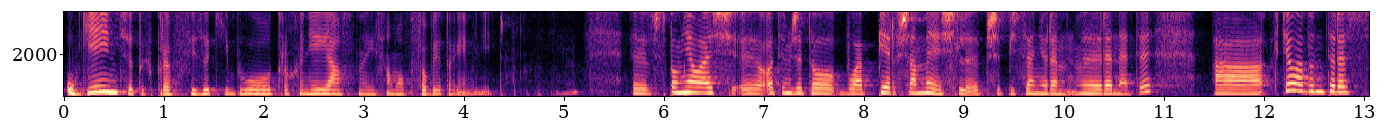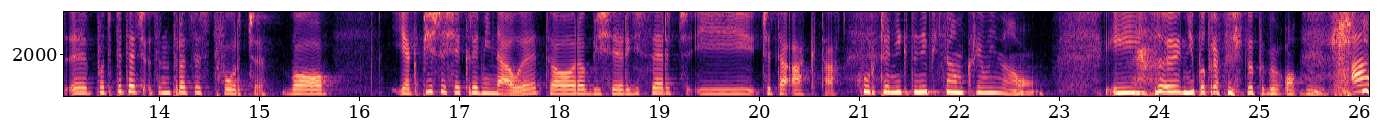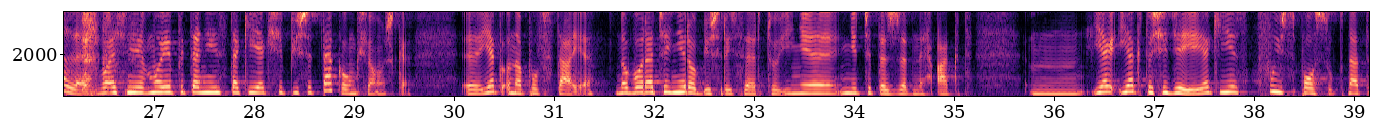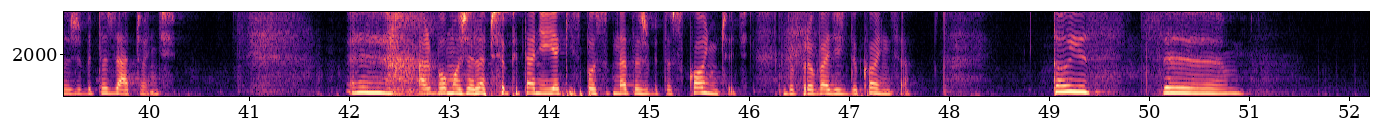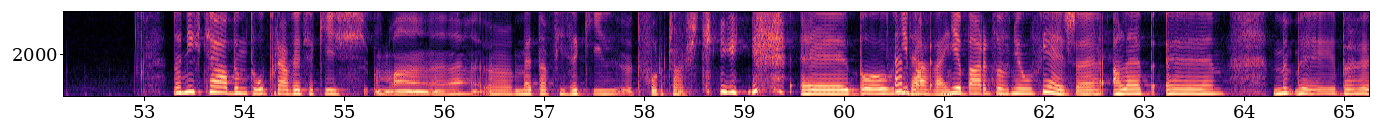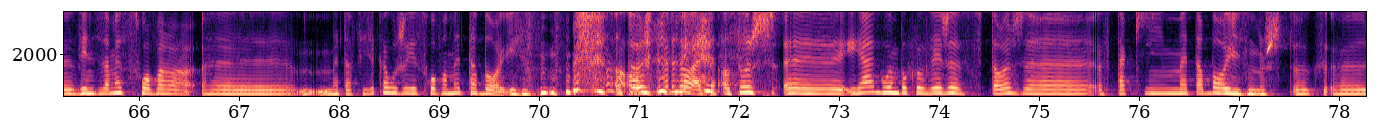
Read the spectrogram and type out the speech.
ugięcie tych praw fizyki było trochę niejasne i samo w sobie tajemnicze. Wspomniałaś o tym, że to była pierwsza myśl przy pisaniu Renety. A chciałabym teraz y, podpytać o ten proces twórczy, bo Jak pisze się kryminały, to robi się research i czyta akta. Kurczę, nigdy nie pisałam kryminału i nie potrafię się do tego odnieść. Ale właśnie moje pytanie jest takie, jak się pisze taką książkę? Y, Jak ona powstaje? No bo raczej nie robisz researchu i nie, nie czytasz żadnych akt. Mm, Jak, jak to się dzieje? Jaki jest twój sposób na to, żeby to zacząć? Albo może lepsze pytanie, jaki sposób na to, żeby to skończyć, doprowadzić do końca? To jest. No nie chciałabym tu uprawiać jakiejś e, e, metafizyki twórczości, e, bo A nie, ba- nie bardzo w nią wierzę, ale e, więc zamiast słowa metafizyka użyję słowa metabolizm. O. Otóż e, ja głęboko wierzę w to, że w taki metabolizm,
